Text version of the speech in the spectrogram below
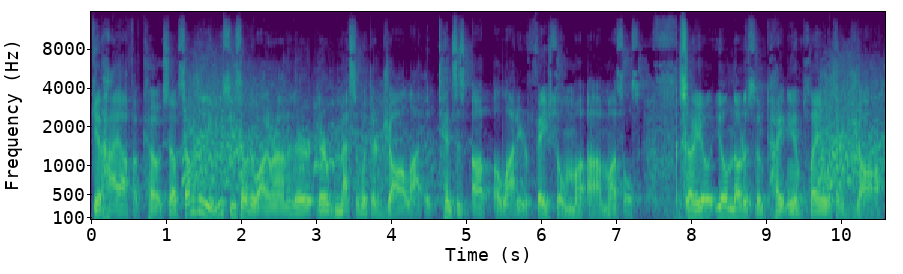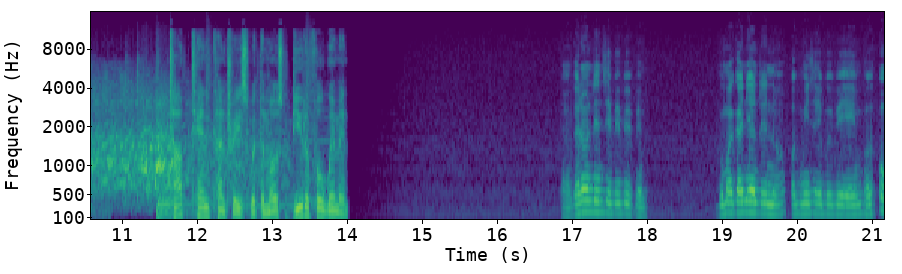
get high off of coke. So if somebody, if you see somebody walking around and they're they're messing with their jaw a lot, it tenses up a lot of your facial uh, muscles. So you'll you'll notice them tightening and playing with their jaw. Top 10 countries with the most beautiful women. Ah, ganon din si BBM. Gumaganyan din, no? Pag minsan BBM, pag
